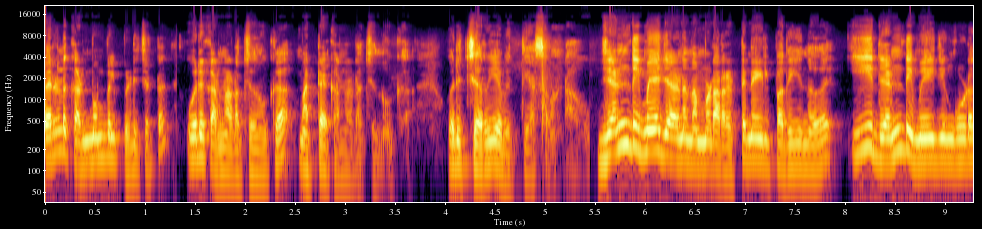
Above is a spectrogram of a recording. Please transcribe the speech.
വിരൽ കൺമുമ്പിൽ പിടിച്ചിട്ട് ഒരു കണ്ണടച്ച് നോക്കുക മറ്റേ കണ്ണടച്ച് നോക്കുക. ഒരു ചെറിയ വ്യത്യാസം ഉണ്ടാകും രണ്ട് ഇമേജാണ് നമ്മുടെ റെട്ടിനയിൽ പതിയുന്നത്. ഈ രണ്ട് ഇമേജും കൂടെ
